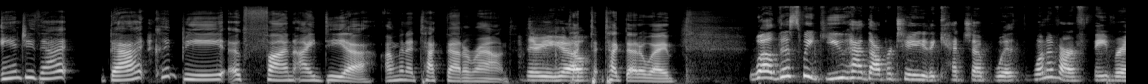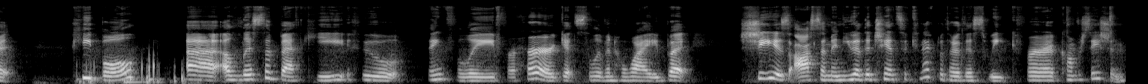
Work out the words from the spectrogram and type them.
Angie? That that could be a fun idea. I'm gonna tuck that around. There you go. Tuck, tuck, tuck that away. Well, this week you had the opportunity to catch up with one of our favorite people uh, Alyssa Bethke, who thankfully for her gets to live in Hawaii, but she is awesome. And you had the chance to connect with her this week for a conversation.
